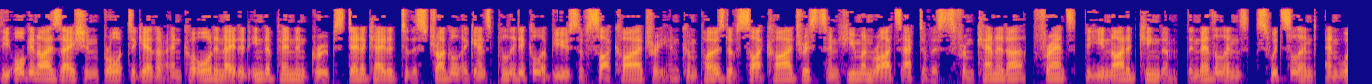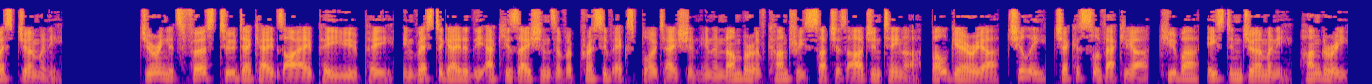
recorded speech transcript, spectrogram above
The organization brought together and coordinated independent groups dedicated to the struggle against political abuse of psychiatry and composed of psychiatrists and human rights activists from Canada, France, the United Kingdom, the Netherlands, Switzerland, and West Germany. During its first two decades IAPUP, investigated the accusations of oppressive exploitation in a number of countries such as Argentina, Bulgaria, Chile, Czechoslovakia, Cuba, Eastern Germany, Hungary,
